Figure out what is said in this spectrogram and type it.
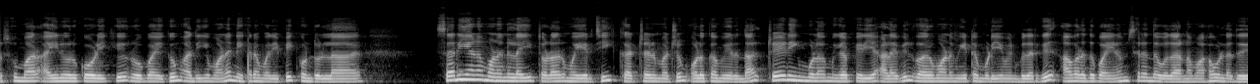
சுமார் ஐநூறு கோடிக்கு ரூபாய்க்கும் அதிகமான நிகர மதிப்பை கொண்டுள்ளார். சரியான மனநிலை தொடர் முயற்சி கற்றல் மற்றும் ஒழுக்கம் இருந்தால் ட்ரேடிங் மூலம் மிகப்பெரிய அளவில் வருமானம் ஈட்ட முடியும் என்பதற்கு அவரது பயணம் சிறந்த உதாரணமாக உள்ளது.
